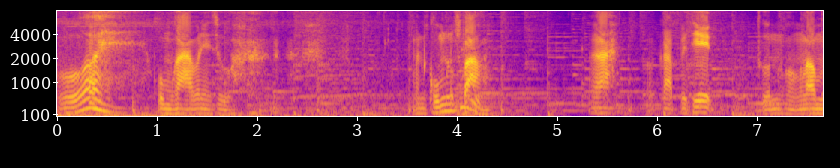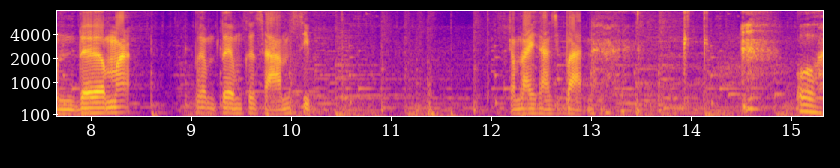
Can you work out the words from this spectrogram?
โอ้ย คุ้มค่าปะเนี่ยสูมันคุ้มหรือเปล่าอะก็กลับไปที่ทุนของเราเหมือนเดิมอะเพิ่มเติมคือสามสิบ กำไรสามสิบบาทนะ โอ้ย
